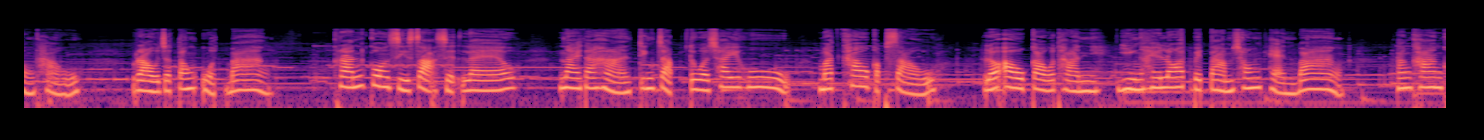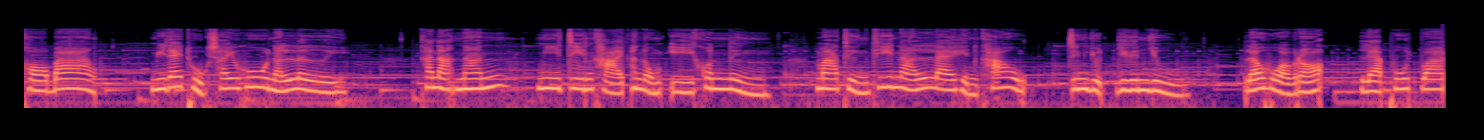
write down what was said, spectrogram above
ของเขา เราจะต้องอวดบ้าง ครั้นโกนศีรษะเสร็จแล้ว นายทหารจึงจับตัวใช่หู้ มัดเข้ากับเสา แล้วเอาเกาทันยิงให้ลอดไปตามช่องแขนบ้าง ข้างๆคอบ้างมิได้ถูกใช่หู้นั้นเลย ขณะนั้นมีจีนขายขนมอีคนหนึ่ง มาถึงที่นั้นแลเห็นเข้า จึงหยุดยืนอยู่ แล้วหัวเราะและพูดว่า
